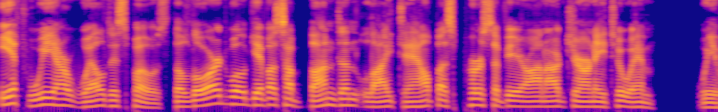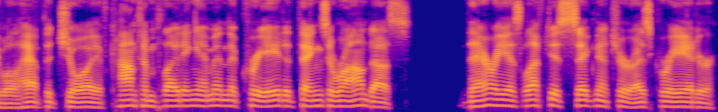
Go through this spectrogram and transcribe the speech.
If we are well disposed, the Lord will give us abundant light to help us persevere on our journey to Him. We will have the joy of contemplating Him in the created things around us. There He has left His signature as Creator.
